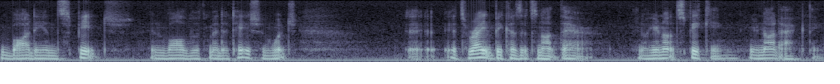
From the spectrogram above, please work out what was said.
body and speech involved with meditation, which it's right because it's not there. You know, you're not speaking, you're not acting,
